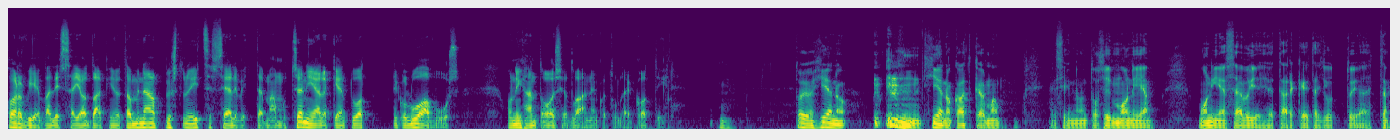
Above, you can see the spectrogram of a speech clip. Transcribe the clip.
korvien välissä jotakin, jota minä en ole pystynyt itse selvittämään, mutta sen jälkeen tuo niin luovuus on ihan toisenlainen, kun tulee kotiin. Hmm. Toi on hieno, hieno katkelma ja siinä on tosi monia, monia sävyjä ja tärkeitä juttuja, että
